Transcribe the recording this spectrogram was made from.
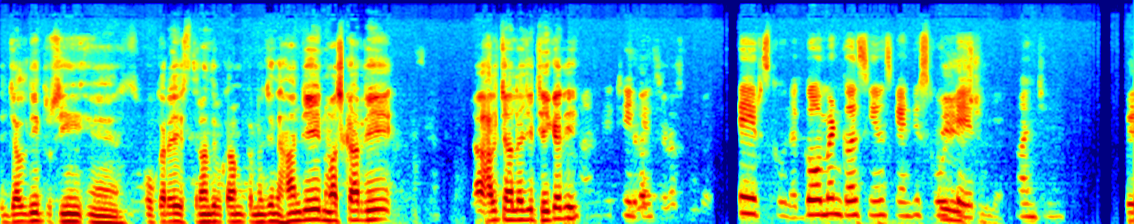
ਤੇ ਜਲਦੀ ਤੁਸੀਂ ਅਹ, ਉਹ ਕਰੇ ਇਸ ਤਰ੍ਹਾਂ ਦੇ ਕੰਮ ਕਰਨਾ ਚਾਹੁੰਦੇ। ਹਾਂਜੀ ਨਮਸਕਾਰ ਜੀ। ਕੀ ਹਾਲ ਚਾਲ ਹੈ ਜੀ? ਠੀਕ ਹੈ ਜੀ? ਹਾਂਜੀ ਠੀਕ ਹੈ ਟੇਰ ਸਕੂਲ ਹੈ। Government girls senior secondary school Ter ਹਾਂਜੀ। ਤੇ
